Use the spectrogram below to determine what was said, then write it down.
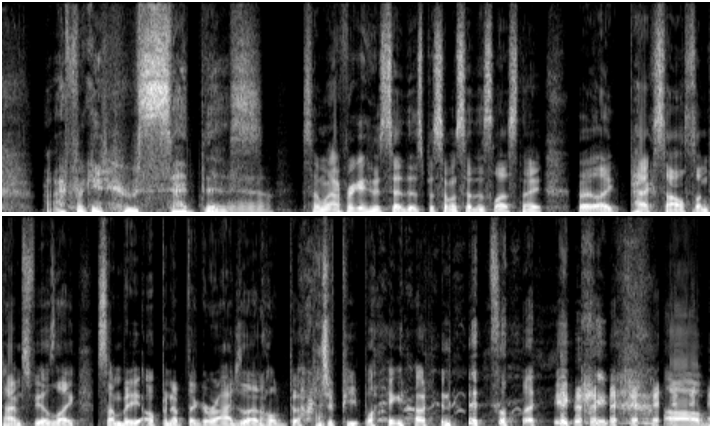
I forget who said this. Yeah. Someone I forget who said this, but someone said this last night. But like PAX South sometimes feels like somebody opened up the garage and let a whole bunch of people hang out in it. It's like um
